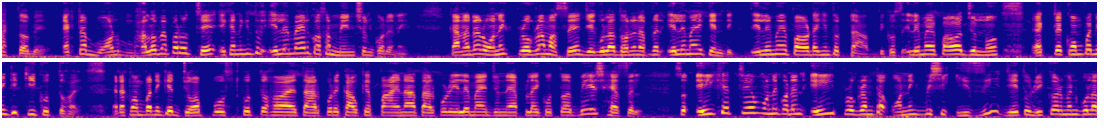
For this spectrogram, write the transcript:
থাকতে হবে। একটা ভালো ব্যাপার হচ্ছে এখানে কিন্তু এলএমআই এর কথা মেনশন করে নাই। কানাডার অনেক প্রোগ্রাম আছে যেগুলো ধরেন আপনার এলএমআই কেন্দ্রিক। এলএমআই পাওয়াটা কিন্তু টাফ বিকজ এলএমআই পাওয়ার জন্য একটা কোম্পানিকে কি করতে হয়? একটা কোম্পানিকে জব পোস্ট করতে হয়, তারপরে কাউকে পায় না, তারপরে এলএমআই এর জন্য অ্যাপ্লাই করতে হয়, বেশ হ্যাসেল সো এই ক্ষেত্রে মনে করেন এই প্রোগ্রামটা অনেক বেশি ইজি যেহেতু রিকোয়ারমেন্টগুলো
